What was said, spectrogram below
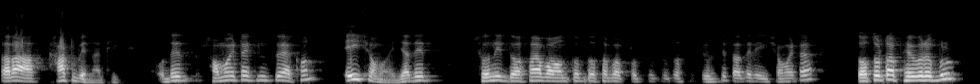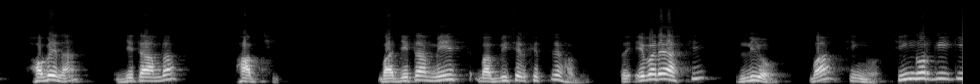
তারা খাটবে না ঠিক। ওদের সময়টা কিন্তু এখন এই সময়। যাদের শনির দশা বা অন্তর্দশা বা প্রত্যন্ত দশা চলছে, তাদের এই সময়টা ততটা ফেভারেবল হবে না। যেটা আমরা ভাবছি বা যেটা মেষ বা বৃষের ক্ষেত্রে হবে। তো এবারে আসছি লিও বা সিংহ। সিংহর কি কি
